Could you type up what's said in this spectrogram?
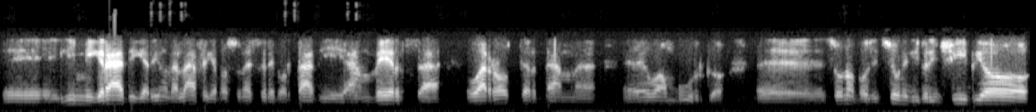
eh, gli immigrati che arrivano dall'Africa possono essere portati a Anversa o a Rotterdam o a Hamburgo. Sono posizioni di principio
